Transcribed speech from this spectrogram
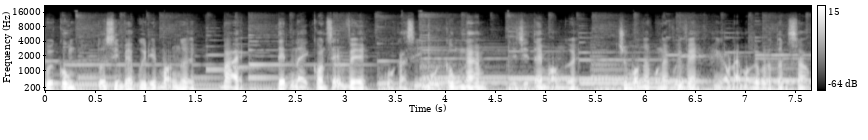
Cuối cùng, tôi xin phép gửi đến mọi người bài Tết này con sẽ về của ca sĩ Bùi Công Nam để chia tay mọi người. Chúc mọi người một ngày vui vẻ. Hẹn gặp lại mọi người vào tuần sau.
